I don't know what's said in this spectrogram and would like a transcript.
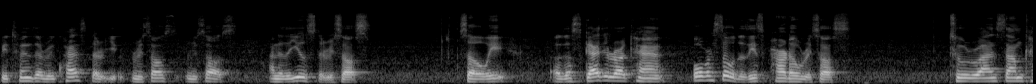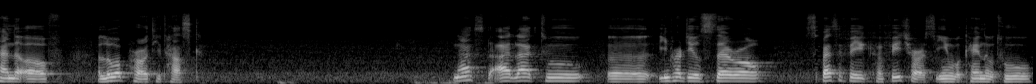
between the requested resource, resource and the used resource. So we, uh, the scheduler can overload this part of resource to run some kind of lower priority task. Next, I'd like to uh, introduce several specific features in Volcano to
